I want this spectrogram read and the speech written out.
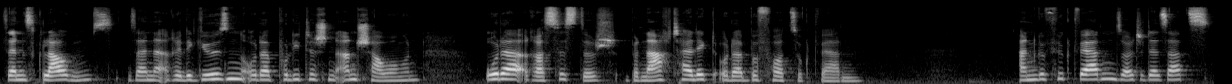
seines Glaubens, seiner religiösen oder politischen Anschauungen oder rassistisch benachteiligt oder bevorzugt werden. Angefügt werden sollte der Satz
